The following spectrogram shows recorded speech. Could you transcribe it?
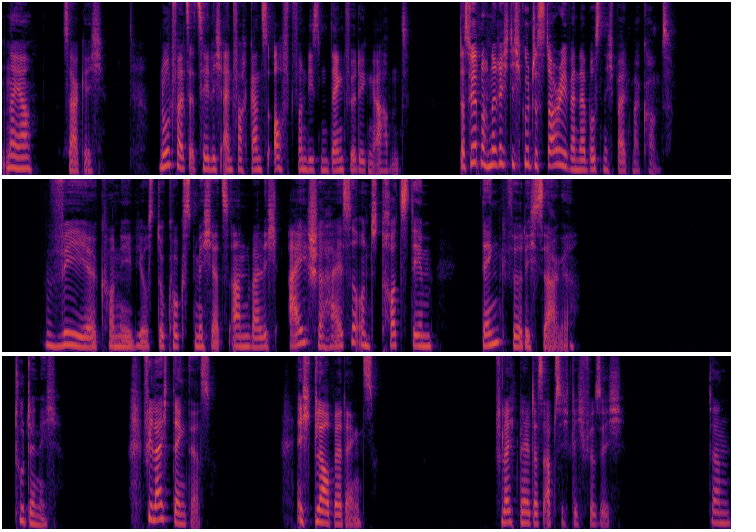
Naja, sag ich. Notfalls erzähle ich einfach ganz oft von diesem denkwürdigen Abend. Das wird noch eine richtig gute Story, wenn der Bus nicht bald mal kommt. Wehe, Cornelius, du guckst mich jetzt an, weil ich Aische heiße und trotzdem denkwürdig sage. Tut er nicht. Vielleicht denkt er's. Ich glaube, er denkt's. Vielleicht behält er es absichtlich für sich. Dann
